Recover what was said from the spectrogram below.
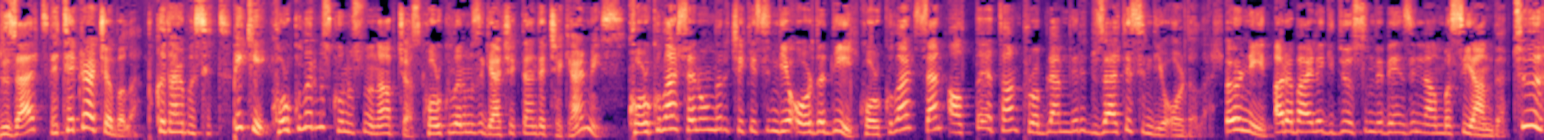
düzelt ve tekrar çabala. Bu kadar basit. Peki korkularımız konusunda ne yapacağız? Korkularımızı gerçekten de çeker miyiz? Korkular sen onları çekesin diye orada değil. Korkular sen altta yatan problemleri düzeltesin diye oradalar. Örneğin arabayla gidiyorsun ve benzin lambası yandı. Tüh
